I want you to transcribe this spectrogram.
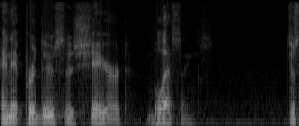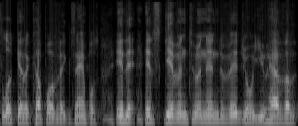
And it produces shared blessings. Just look at a couple of examples. It, it's given to an individual. You have a,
